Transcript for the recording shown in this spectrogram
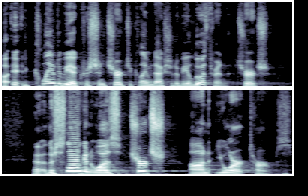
Uh, it claimed to be a Christian church. It claimed actually to be a Lutheran church. Uh, their slogan was Church on Your Terms.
